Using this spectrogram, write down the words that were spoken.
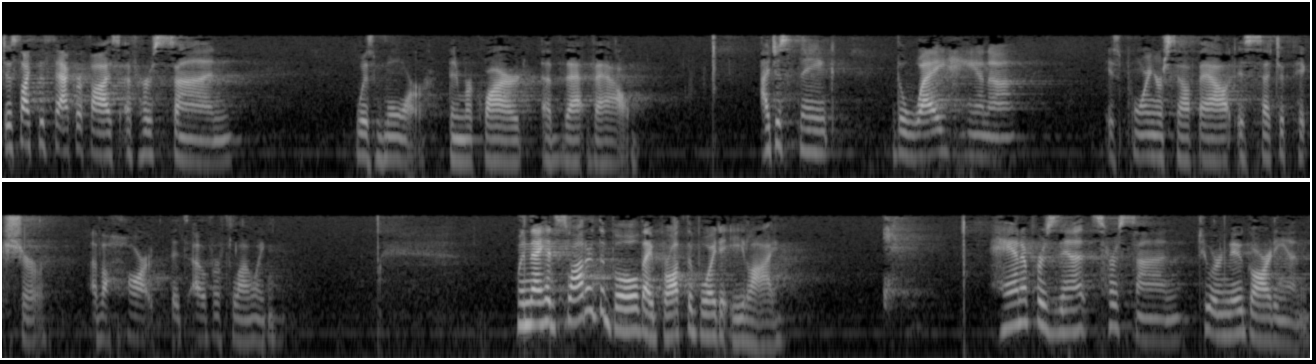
Just like the sacrifice of her son was more than required of that vow. I just think the way Hannah is pouring herself out is such a picture of a heart that's overflowing. When they had slaughtered the bull, they brought the boy to Eli. Hannah presents her son to her new guardian.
